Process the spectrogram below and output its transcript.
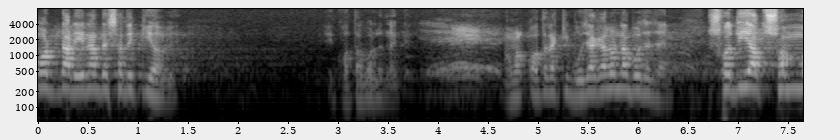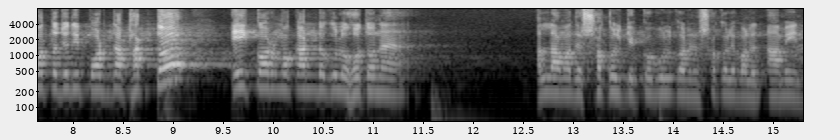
পর্দার এনাদের সাথে কি হবে? এই কথা বলে নাকি? আমার কথাটা কি বোঝা গেল না বোঝা যায় শরিয়াত সম্মত যদি পর্দা থাকতো, এই কর্মকাণ্ডগুলো হতো না। আল্লাহ আমাদের সকলকে কবুল করেন, সকলে বলেন আমিন।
